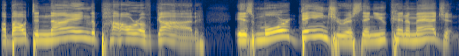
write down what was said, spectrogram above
about denying the power of God is more dangerous than you can imagine.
